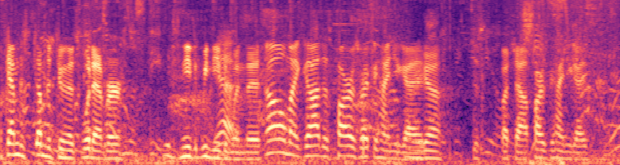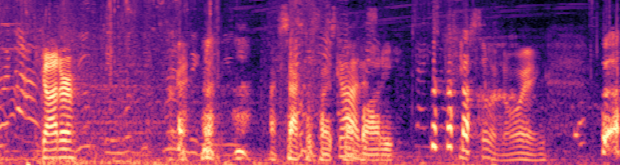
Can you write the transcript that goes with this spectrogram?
okay, I'm just. I'm just doing this. Whatever. We just need. We need Yeah. to win this. Oh my God! This Pharah's right behind you There guys. you Just watch out. Pharah's behind you guys. Got her. Defending you. I sacrificed God, my it's- body. He's so annoying.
